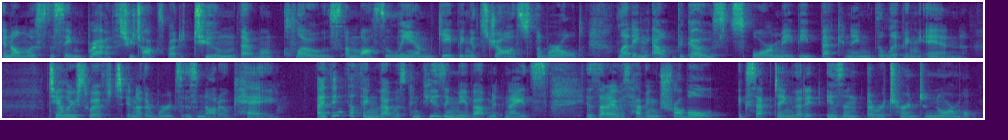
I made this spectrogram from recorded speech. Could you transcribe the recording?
In almost the same breath, she talks about a tomb that won't close, a mausoleum gaping its jaws to the world, letting out the ghosts or maybe beckoning the living in. Taylor Swift, in other words, is not okay. I think the thing that was confusing me about Midnights is that I was having trouble accepting that it isn't a return to normal.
